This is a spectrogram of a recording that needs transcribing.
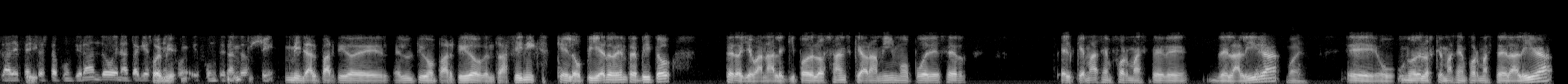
la defensa está funcionando, en ataque pues está funcionando, sí. Mira el partido, el último partido contra Phoenix, que lo pierden, repito, pero llevan al equipo de los Suns, que ahora mismo puede ser el que más en forma esté de, la liga, bueno. eh, o uno de los que más en forma esté de la liga,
